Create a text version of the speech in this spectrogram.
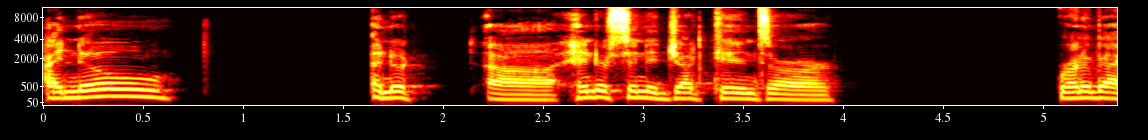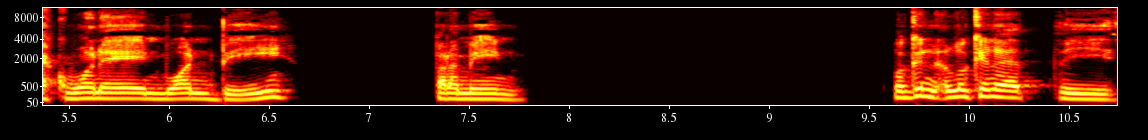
i know i know uh henderson and judkins are running back 1a and 1b but i mean looking looking at the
